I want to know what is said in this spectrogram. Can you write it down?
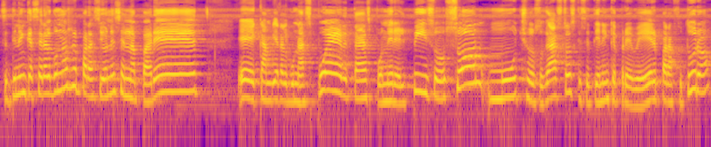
se tienen que hacer algunas reparaciones en la pared, eh, cambiar algunas puertas, poner el piso. Son muchos gastos que se tienen que prever para futuro.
